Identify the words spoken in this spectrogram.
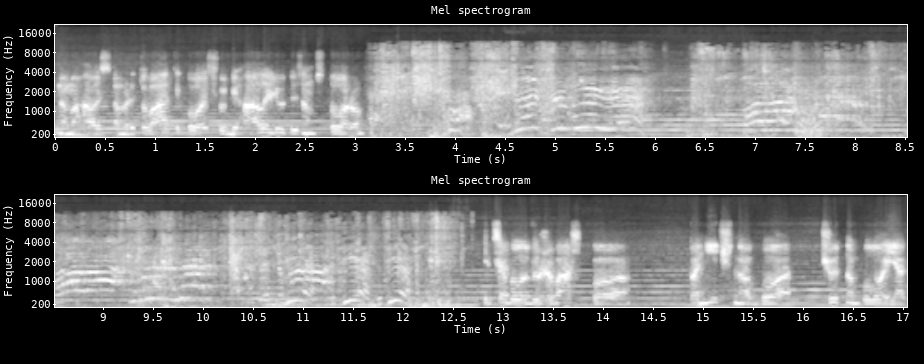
намагалися там рятувати когось, вибігали люди з Амстору. І це було дуже важко, панічно, бо чутно було, як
